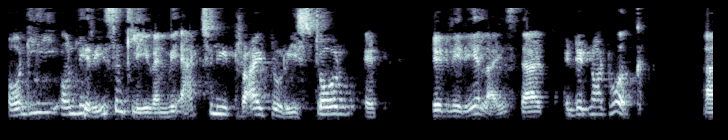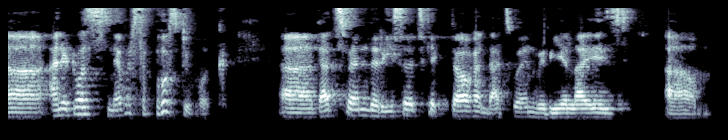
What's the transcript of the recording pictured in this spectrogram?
only only recently when we actually tried to restore it did we realize that it did not work. Uh, and it was never supposed to work. Uh, that's when the research kicked off, and that's when we realized um,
